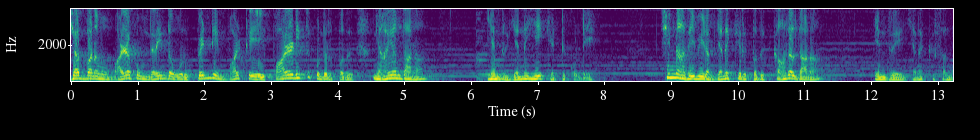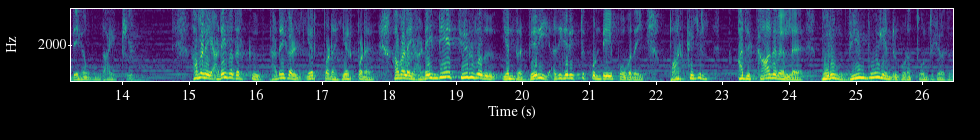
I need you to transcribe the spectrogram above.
யவ்வனமும் அழகும் நிறைந்த ஒரு பெண்ணின் வாழ்க்கையை பாழடித்துக் கொண்டிருப்பது நியாயம்தானா என்று என்னையே கேட்டுக்கொண்டேன். சின்னாதேவியிடம் எனக்கு இருப்பது காதல்தானா? என்று எனக்கு சந்தேகம் உண்டாயிற்று. அவளை அடைவதற்கு தடைகள் ஏற்பட ஏற்பட அவளை அடைந்தே தீர்வது என்ற வெறி அதிகரித்துக் கொண்டே போவதை பார்க்கையில் அது காதல் அல்ல வெறும் வீம்பு என்று கூட தோன்றுகிறது.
